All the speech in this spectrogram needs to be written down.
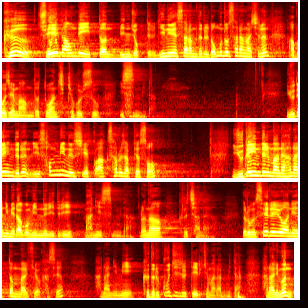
그 죄 가운데 있던 민족들, 니누의 사람들을 너무도 사랑하시는 아버지의 마음도 또한 지켜볼 수 있습니다. 유대인들은 이 선민 의식에 꽉 사로잡혀서 유대인들만의 하나님이라고 믿는 이들이 많이 있습니다. 그러나 그렇지 않아요. 여러분 세례 요한이 했던 말 기억하세요? 하나님이 그들을 꾸짖을 때 이렇게 말합니다. 하나님은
